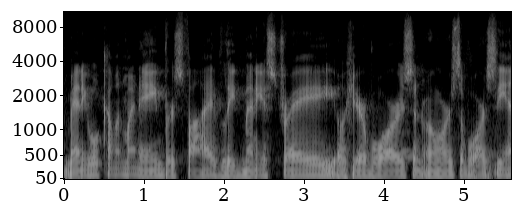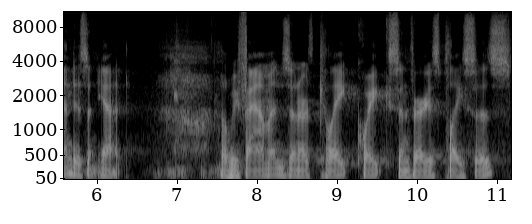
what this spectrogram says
Many will come in my name, verse 5, lead many astray. You'll hear of wars and rumors of wars. The end isn't yet. There'll be famines and earthquakes in various places.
